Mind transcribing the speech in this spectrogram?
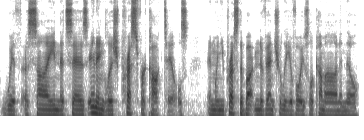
with a sign that says in English, press for cocktails. And when you press the button, eventually a voice will come on and they'll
